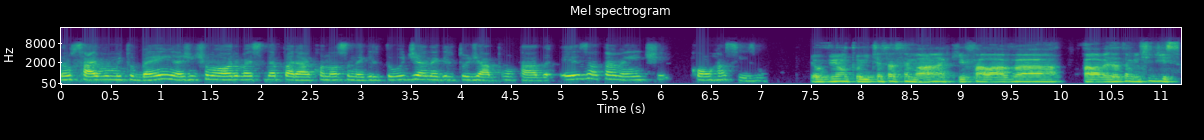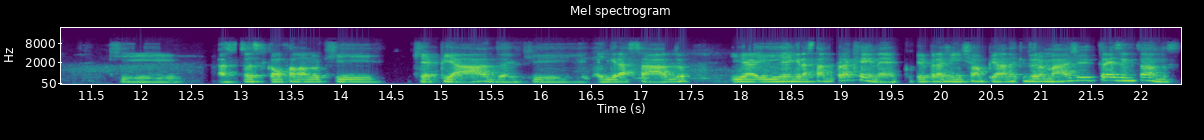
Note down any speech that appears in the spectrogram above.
não saiba muito bem, a gente uma hora vai se deparar com a nossa negritude e a negritude é apontada exatamente com o racismo. Eu vi um tweet essa semana que falava, falava exatamente disso, que as pessoas ficam falando que, que é piada, que é engraçado, E aí é engraçado para quem, né? Porque pra gente é uma piada que dura mais de 300 anos.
